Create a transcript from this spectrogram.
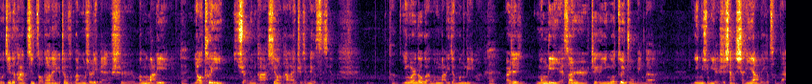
我记得他进走到那个政府的办公室里边，是蒙哥马利对要特意选中他，希望他来执行这个死刑。他英国人都管蒙哥马利叫蒙迪嘛，对，而且蒙蒂也算是这个英国最著名的英雄，也是像神一样的一个存在。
